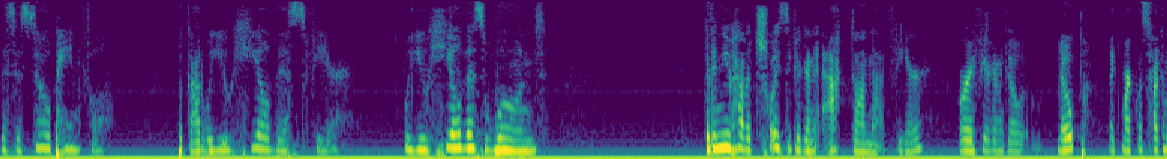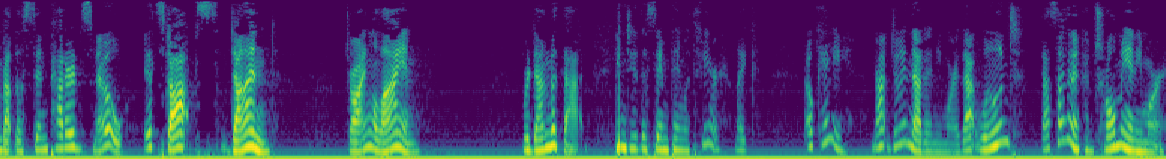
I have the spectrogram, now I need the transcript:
This is so painful. But God, will you heal this fear? Will you heal this wound? But then you have a choice if you're going to act on that fear or if you're going to go, nope, like Mark was talking about those sin patterns. No, it stops. Done. Drawing a line. We're done with that. You can do the same thing with fear. Like, okay, not doing that anymore. That wound, that's not going to control me anymore.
